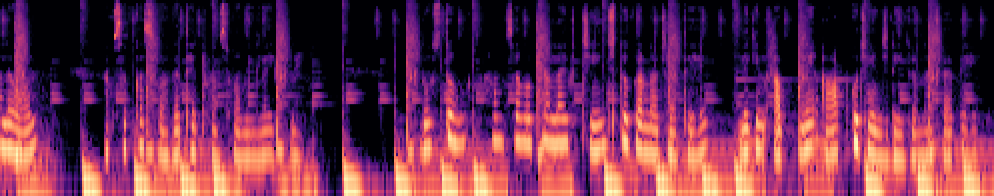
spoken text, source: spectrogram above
हेलो ऑल, आप सबका स्वागत है ट्रांसफॉर्मिंग लाइफ में। दोस्तों, हम सब अपना लाइफ चेंज तो करना चाहते हैं, लेकिन अपने आप को चेंज नहीं करना चाहते हैं।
